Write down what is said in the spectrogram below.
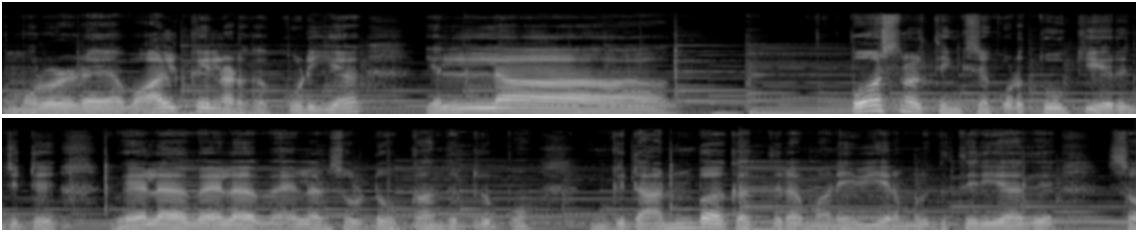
நம்மளோட வாழ்க்கையில் நடக்கக்கூடிய எல்லா பர்சனல் திங்ஸை கூட தூக்கி எரிஞ்சிட்டு வேலை வேலை வேலைன்னு சொல்லிட்டு உட்காந்துட்டு இருப்போம் இங்கிட்ட அன்பாக கத்துற மனைவியை நம்மளுக்கு தெரியாது. ஸோ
